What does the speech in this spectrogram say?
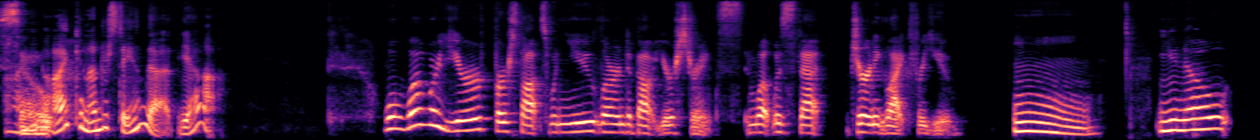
so I, I can understand that. Yeah. Well, what were your first thoughts when you learned about your strengths and what was that journey like for you? Mm, you know,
